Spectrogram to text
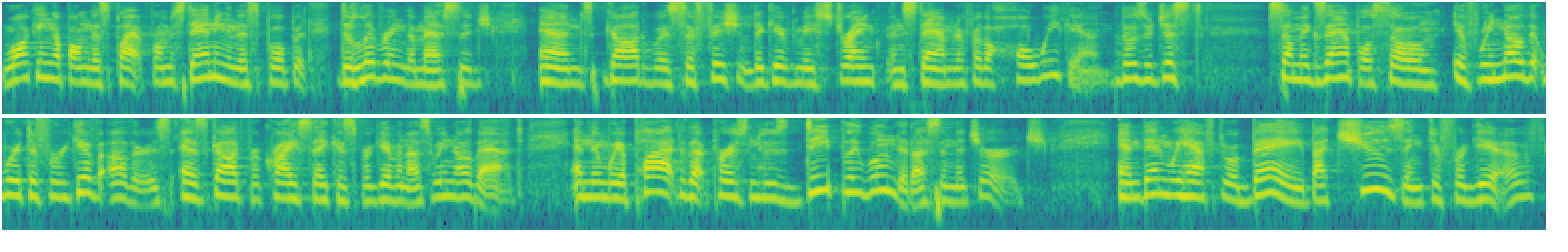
walking up on this platform, standing in this pulpit, delivering the message, and God was sufficient to give me strength and stamina for the whole weekend. Those are just some examples. So, if we know that we're to forgive others as God, for Christ's sake, has forgiven us, we know that. And then we apply it to that person who's deeply wounded us in the church. And then we have to obey by choosing to forgive.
